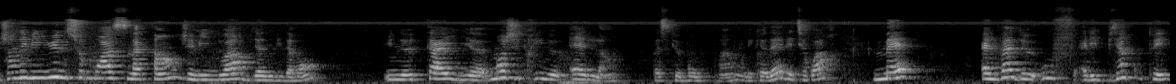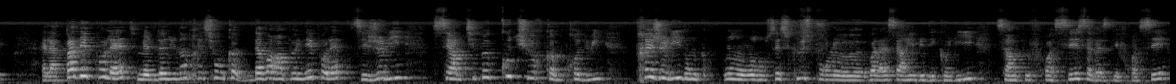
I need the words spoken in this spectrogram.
J'en ai mis une sur moi ce matin. J'ai mis une noire, bien évidemment. Une taille. euh, Moi, j'ai pris une L. hein, parce que bon, hein, on les connaît, les tiroirs. Mais elle va de ouf. Elle est bien coupée. Elle n'a pas d'épaulette, mais elle donne une impression d'avoir un peu une épaulette. C'est joli. C'est un petit peu couture comme produit. Très joli. Donc, on, s'excuse pour le. Voilà, c'est arrivé des colis. C'est un peu froissé. Ça va se défroisser.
